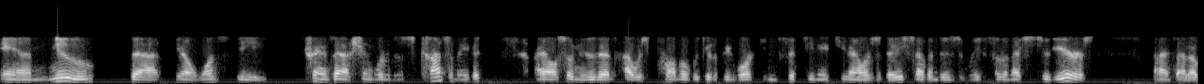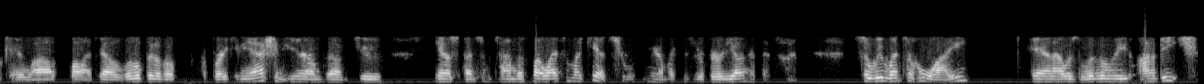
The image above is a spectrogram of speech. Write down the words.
and knew that, you know, once the transaction was consummated, I also knew that I was probably going to be working 15, 18 hours a day, seven days a week for the next two years. And I thought, okay, well, while I've got a little bit of a, a break in the action here, I'm going to, you know, spend some time with my wife and my kids. You know, my kids were very young at that time. So we went to Hawaii, and I was literally on a beach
